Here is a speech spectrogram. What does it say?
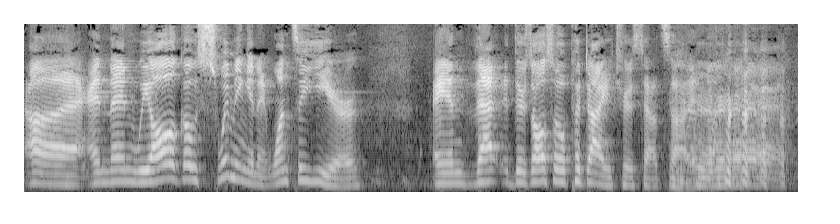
uh, and then we all go swimming in it once a year? And that there's also a podiatrist outside.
